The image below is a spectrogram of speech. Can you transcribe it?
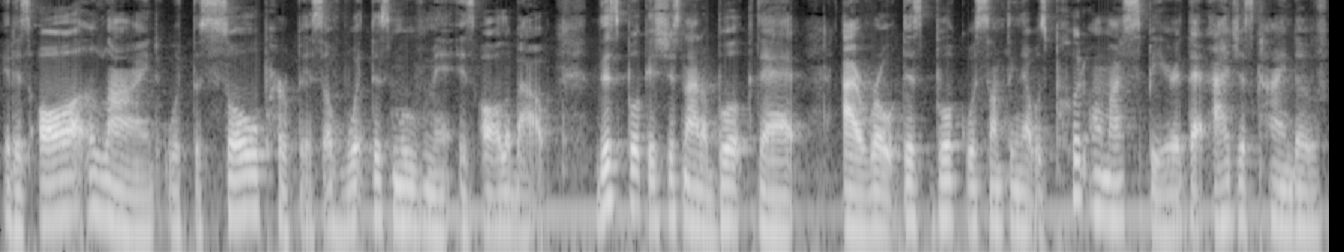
it is all aligned with the sole purpose of what this movement is all about. This book is just not a book that I wrote. This book was something that was put on my spirit that I just kind of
